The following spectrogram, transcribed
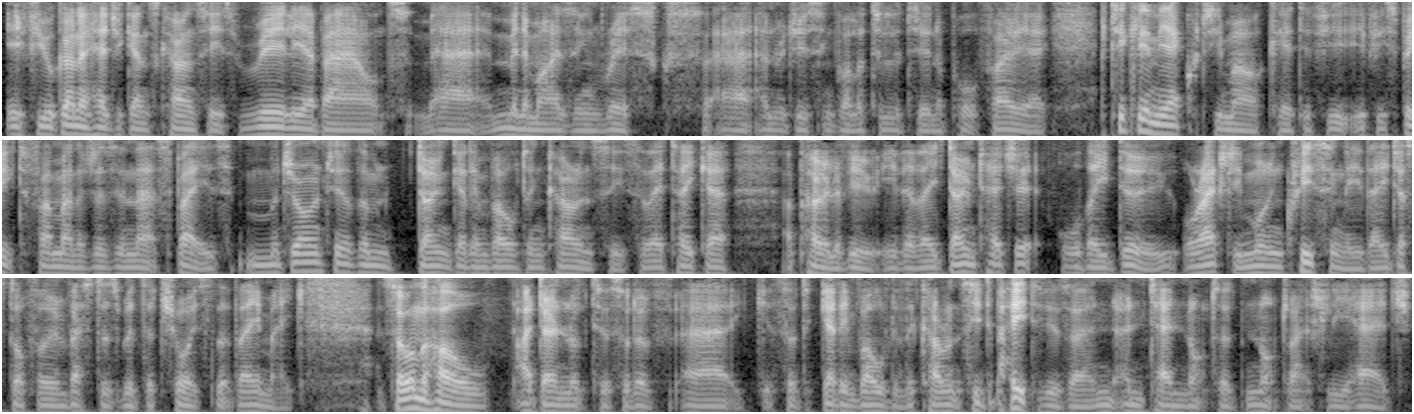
if you're going to hedge against currency, it's really about uh, minimizing risks uh, and reducing volatility in a portfolio. Particularly in the equity market, if you if you speak to fund managers in that space, majority of them don't get involved in currency, so they take a, a polar view. Either they don't hedge it, or they do, or actually more increasingly, they just offer investors with the choice that they make. So on the whole, I don't look to sort of uh, sort of get involved in the currency debate, if and, and tend not to not to actually hedge.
